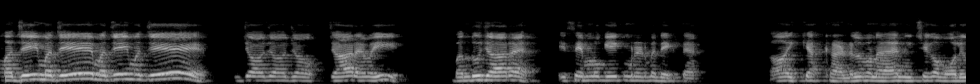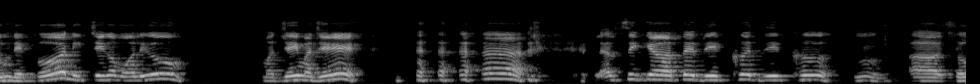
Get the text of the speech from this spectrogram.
मज़े ही मज़े मज़े ही मज़े। जाओ जाओ जाओ। जा रहे है भाई। बंधु जा रहा है। इसे हम लोग एक मिनट में देखते हैं। आ, क्या कैंडल बनाया? है नीचे का वॉल्यूम देखो नीचे का वॉल्यूम मज़े ही मज़े। लेफ्सी क्या होता है। देखो देखो। हम्म सो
